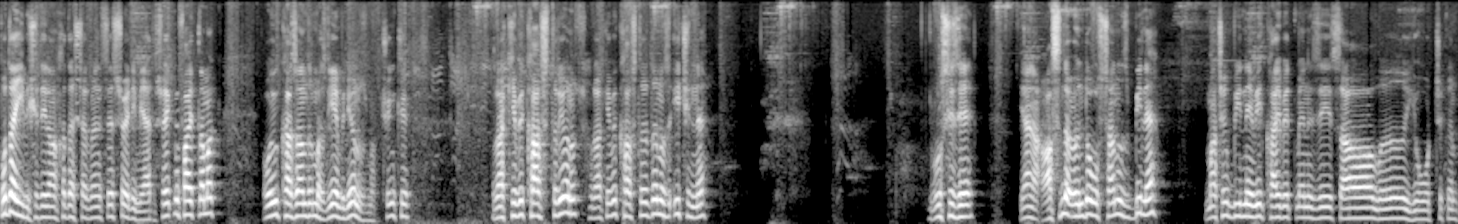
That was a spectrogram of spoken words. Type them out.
Bu da iyi bir şey değil arkadaşlar ben size söyleyeyim yani. Sürekli fightlamak oyu kazandırmaz diye biliyorsunuz mu? Çünkü rakibi kastırıyorsunuz. Rakibi kastırdığınız için ne? Bu size yani aslında önde olsanız bile maçı bir nevi kaybetmenizi sağlıyor. Çıkın.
